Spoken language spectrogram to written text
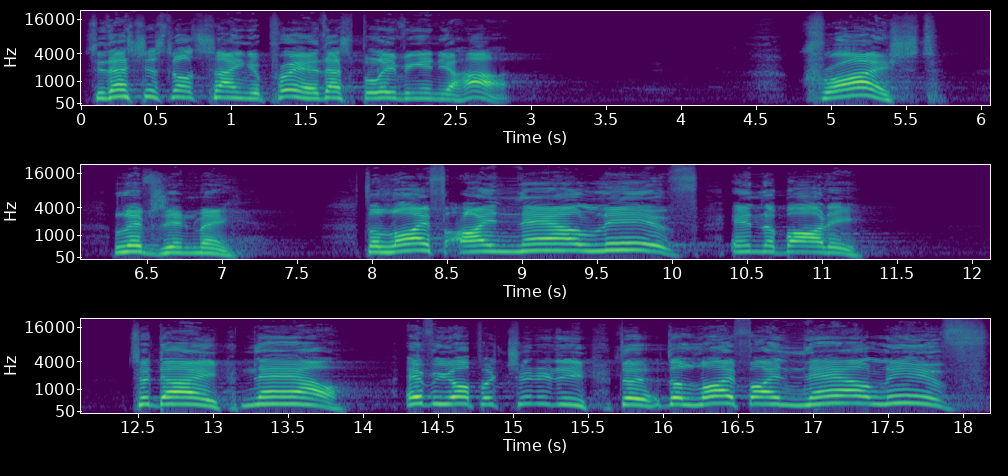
See, that's just not saying a prayer, that's believing in your heart. Christ lives in me. The life I now live in the body. Today, now, every opportunity, the, the life I now live.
